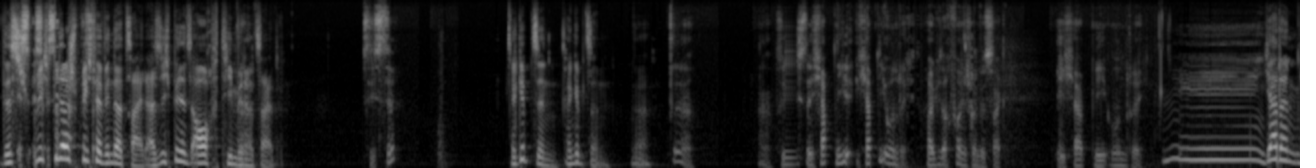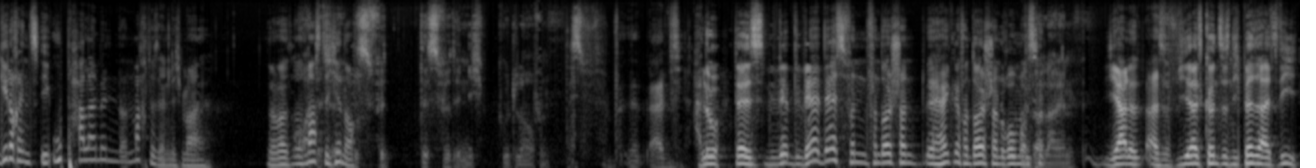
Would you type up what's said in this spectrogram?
Das es- spricht, es- widerspricht der Winterzeit. Also ich bin jetzt auch Team Winterzeit. Siehst du? Da gibt Sinn, da gibt Sinn. Ja. Ja. ja siehst du, ich habe nie, ich hab nie Unrecht. Habe ich doch vorhin schon gesagt. Ich habe nie Unrecht. Mm, ja, dann geh doch ins EU-Parlament und mach das endlich mal. So, was was Oh, machst du das hier noch? Das, wird, das würde nicht gut laufen. Das, äh, hallo, da ist, wer, wer, wer ist von, von Deutschland, wer hängt da von Deutschland rum? Von Das- Leyen. ja, das, also wir können es nicht besser als die.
